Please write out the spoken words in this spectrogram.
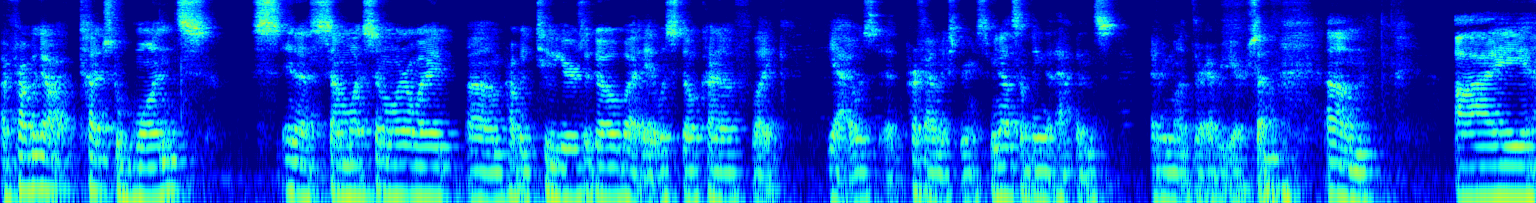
I've probably got touched once in a somewhat similar way, um, probably two years ago, but it was still kind of like, yeah, it was a profound experience to me, not something that happens every month or every year. So, um, I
